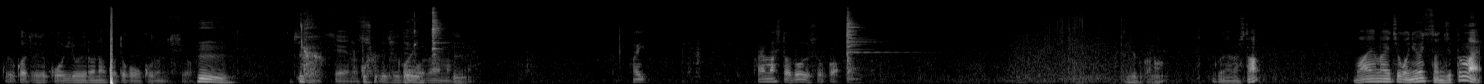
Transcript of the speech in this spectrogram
こういう形でこういろいろなことが起こるんですよ。うん。人生の祝辞でございますね。はい。変えました。どうでしょうか？大丈夫かな？ございました前山一号入一さん10分前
